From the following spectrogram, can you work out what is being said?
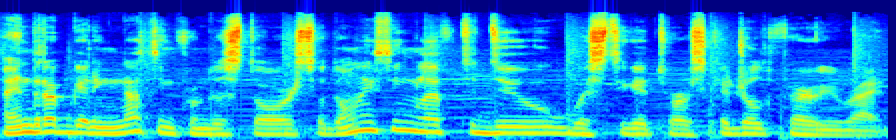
I ended up getting nothing from the store, so the only thing left to do was to get to our scheduled ferry ride.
